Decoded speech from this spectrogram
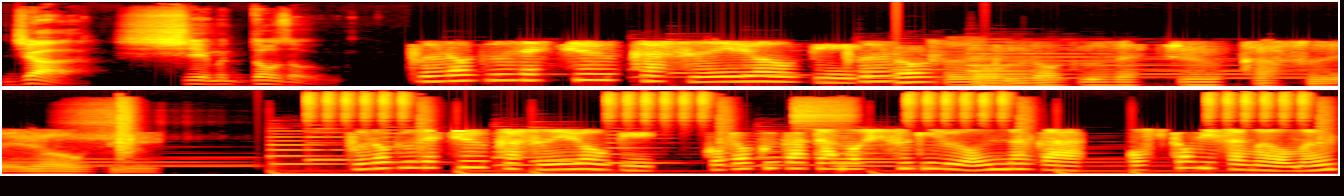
じゃあ CM どうぞプログレ中華水曜日プログレ中華水曜日。プログレ中華水曜日、孤独が楽しすぎる女が、お一人様を満喫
